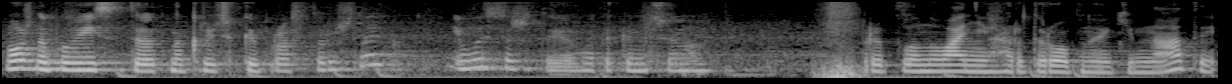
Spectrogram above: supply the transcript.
можна повісити от на крючки просто рушник і висушити його таким чином. При плануванні гардеробної кімнати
